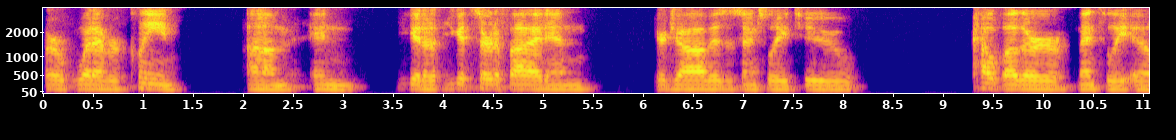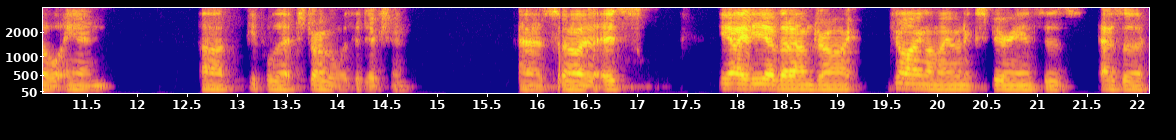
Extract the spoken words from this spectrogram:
or whatever clean, um, and you get a you get certified, and your job is essentially to help other mentally ill and uh, people that struggle with addiction. Uh, so it's the idea that I'm drawing drawing on my own experiences as a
